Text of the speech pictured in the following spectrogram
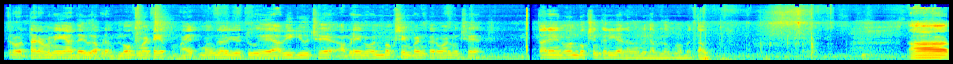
મિત્રો, અત્યારે મને યાદ આવ્યું, આપણે વ્લોગ માટે એક માઇક મંગાવ્યું હતું. એ આવી ગયું છે. આપણે એનું અનબોક્સિંગ પણ કરવાનું છે. અત્યારે એનું અનબોક્સિંગ કરી ગયા તમે બધા વ્લોગમાં બતાવો. આ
